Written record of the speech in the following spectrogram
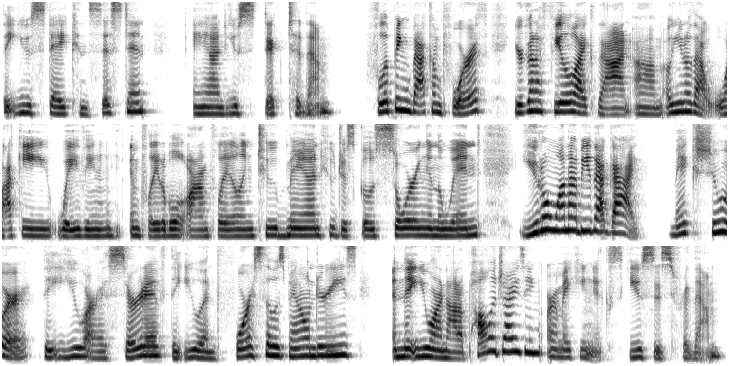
that you stay consistent and you stick to them flipping back and forth, you're to feel like that. Um, oh, you know, that wacky, waving, inflatable, arm flailing tube man who just goes soaring in the wind. You don't want to be that guy. Make sure that you are assertive, that you enforce those boundaries, and that you are not apologizing or making excuses for them.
